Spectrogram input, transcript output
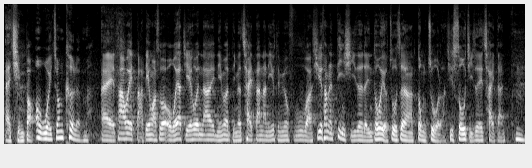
哎情报，哦，伪装客人嘛，哎他会打电话说、哦、我要结婚啊，你有没有你们菜单啊，你有什么服务啊？其实他们定席的人都会有做这样的动作了，去收集这些菜单，嗯，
